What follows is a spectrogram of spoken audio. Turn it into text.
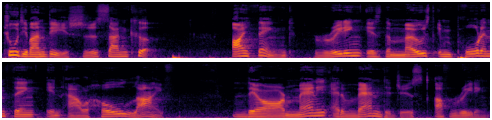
初级班第十三课。I think reading is the most important thing in our whole life. There are many advantages of reading.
